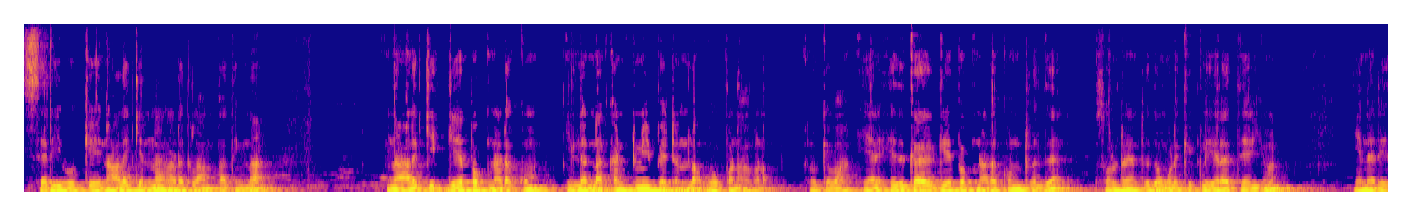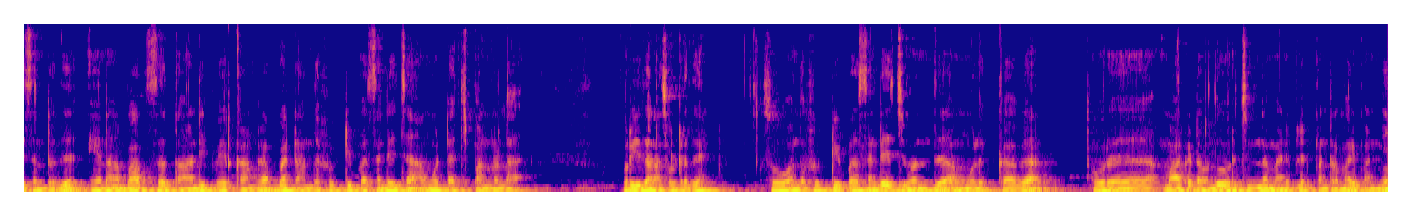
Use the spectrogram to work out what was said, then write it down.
சரி ஓகே. நாளைக்கு என்ன நடக்கலாம்னு பார்த்தீங்கன்னா நாளைக்கு கேப் அப் நடக்கும். இல்லைன்னா கண்டினியூ பேட்டர்னில் ஓப்பன் ஆகணும். ஓகேவா எதுக்காக கேப் அப் நடக்குன்றது சொல்கிறேன்றது உங்களுக்கு கிளியராக தெரியும். என்ன ரீசன்றது ஏன்னா பாக்ஸை தாண்டி போயிருக்காங்க. பட் அந்த ஃபிஃப்டி பர்சன்டேஜை அவங்க டச் பண்ணலை. புரியுதா நான் சொல்கிறது ஸோ அந்த ஃபிஃப்டி பர்சன்டேஜ் வந்து அவங்களுக்காக ஒரு மார்க்கெட்டை வந்து ஒரு சின்ன மேனிப்புலேட் பண்ணுற மாதிரி பண்ணி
